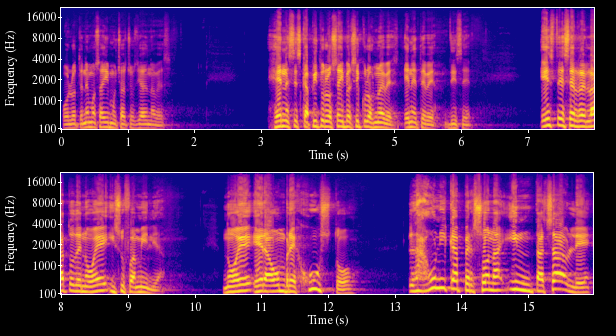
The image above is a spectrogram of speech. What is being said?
O lo tenemos ahí, muchachos, ya de una vez. Génesis capítulo 6, versículos 9, NTV, dice, este es el relato de Noé y su familia. Noé era hombre justo, la única persona intachable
